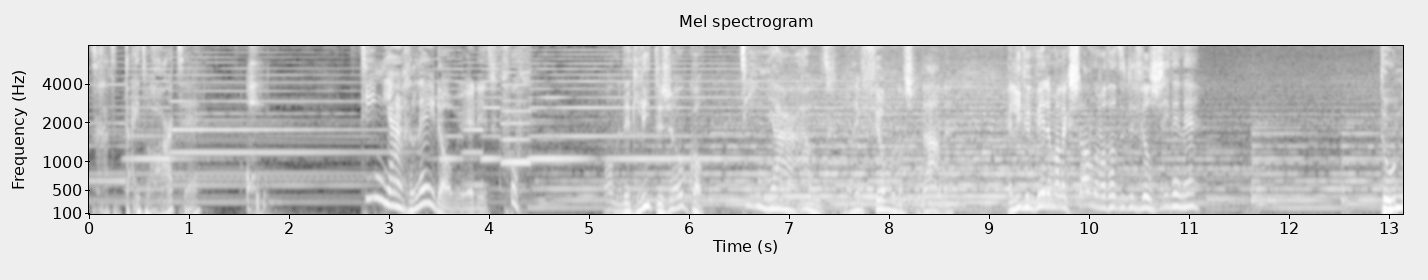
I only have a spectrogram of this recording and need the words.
Het gaat de tijd toch hard, hè? Oh, tien jaar geleden alweer dit. Man, dit lied dus ook al tien jaar oud. Dat heeft veel met ons gedaan, hè? En lieve Willem-Alexander, wat had hij er veel zin in, hè? Toen.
